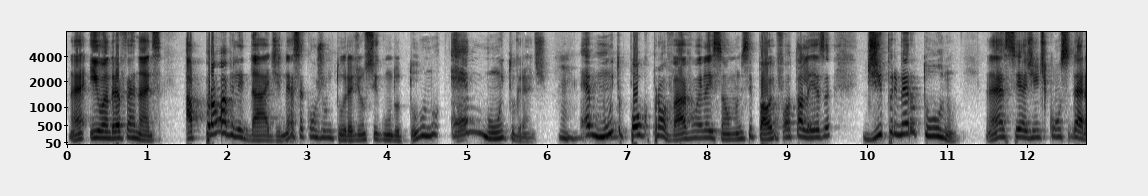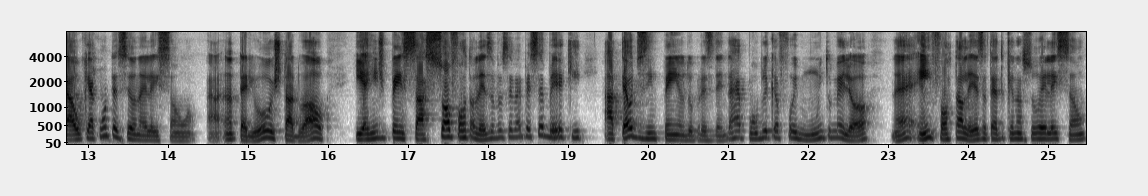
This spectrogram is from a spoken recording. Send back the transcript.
Né? E o André Fernandes. A probabilidade nessa conjuntura de um segundo turno é muito grande. Uhum. É muito pouco provável uma eleição municipal em Fortaleza de primeiro turno. Né? Se a gente considerar o que aconteceu na eleição anterior, estadual, e a gente pensar só Fortaleza, você vai perceber que até o desempenho do presidente da República foi muito melhor né, em Fortaleza, até do que na sua eleição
